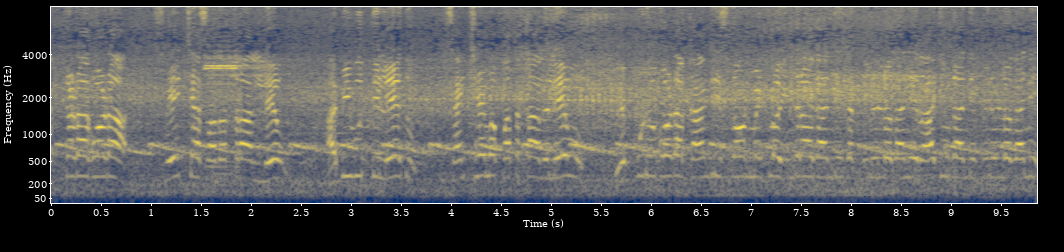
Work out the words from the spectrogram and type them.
ఎక్కడా కూడా స్వేచ్ఛ స్వతంత్రాలు లేవు. అభివృద్ధి లేదు. సంక్షేమ పథకాలు లేవు. ఎప్పుడూ కూడా కాంగ్రెస్ గవర్నమెంట్లో ఇందిరాగాంధీ పీరియడ్లో కానీ రాజీవ్ గాంధీ పీరియడ్లో కానీ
